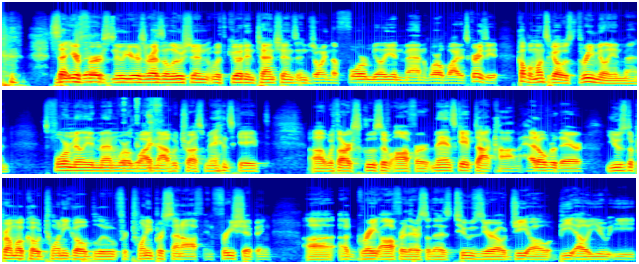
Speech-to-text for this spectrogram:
Set your first New Year's resolution with good intentions and join the 4 million men worldwide. It's crazy. A couple months ago, it was 3 million men. It's 4 million men worldwide now who trust Manscaped uh, with our exclusive offer, manscaped.com. Head over there. Use the promo code 20GoBlue for 20% off and free shipping. Uh, a great offer there. So that is 20 G O B L U E.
